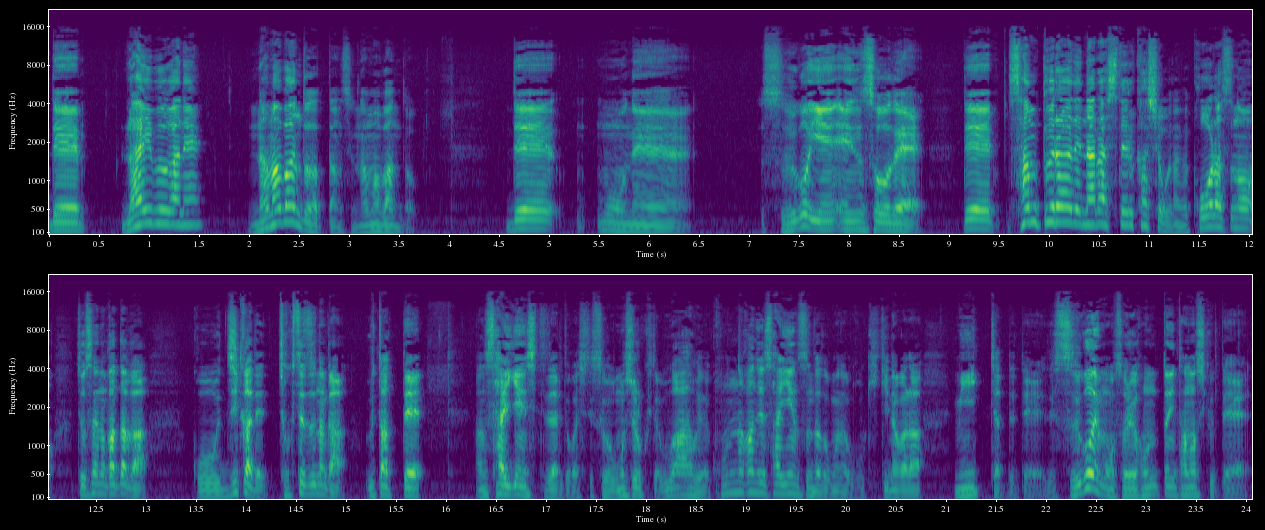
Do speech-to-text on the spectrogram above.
で、ライブがね、生バンドだったんですよ、生バンド。で、もうね、すごい演奏で、で、サンプラーで鳴らしてる歌詞をなんかコーラスの女性の方が、こう、直で直接なんか歌って、あの、再現してたりとかして、すごい面白くて、うわー、こんな感じで再現するんだと思いながらこう聞きながら見入っちゃってて、ですごいもうそれが本当に楽しくて、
